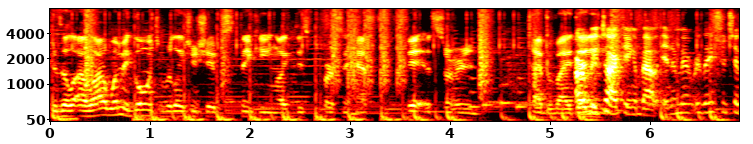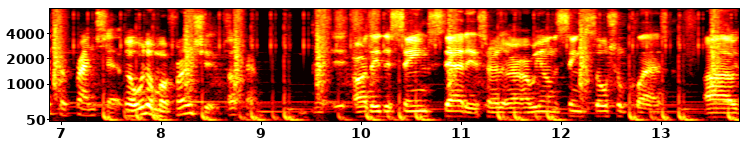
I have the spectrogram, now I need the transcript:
because a, a lot of women go into relationships thinking like this person has to fit a certain type of identity. Are we talking about intimate relationships or friendship? No, we're talking about friendships. Okay. Are they the same status? Are, are we on the same social class? Uh,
